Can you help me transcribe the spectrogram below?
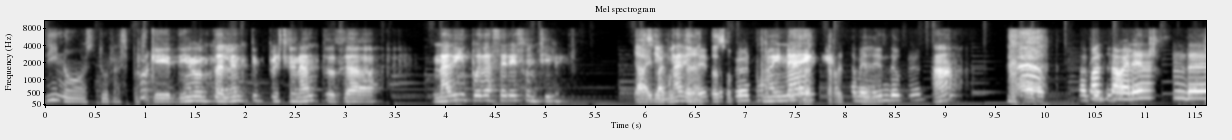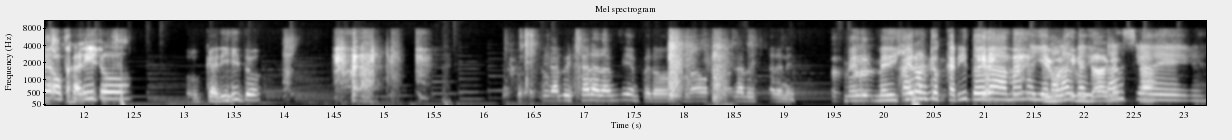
Dinos tu respuesta. Porque tiene un talento impresionante. O sea, nadie puede hacer eso en Chile. Ya, sí, muy nadie, talentoso. pero- No hay nadie. terrible. Falta Meléndez, weón. ¿Ah? Falta Meléndez, Oscarito. Oscarito. Mira Luis Jara también, pero no vamos a poner a Luis Jara en esto. Me, me dijeron que Oscarito era manager a Igual que larga mi daga. distancia Ah. de,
